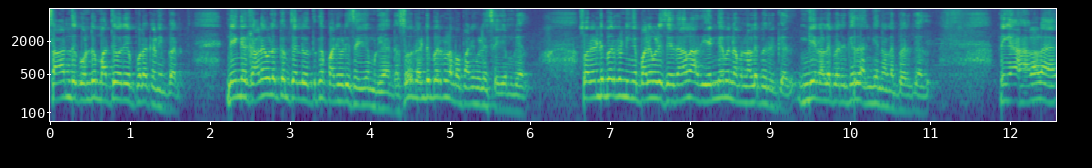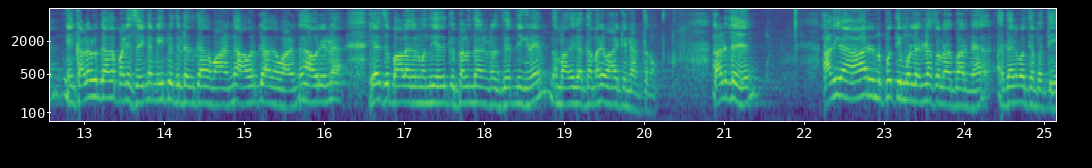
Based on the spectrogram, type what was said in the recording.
சார்ந்து கொண்டு மற்றவரை புறக்கணிப்பர். நீங்கள் கடவுளுக்கும் செல்வத்துக்கும் பணிவிடை செய்ய முடியாது ஸோ ரெண்டு பேருக்கும் நம்ம பணிவிடை செய்ய முடியாது. ஸோ ரெண்டு பேருக்கும் நீங்கள் பணிவிடை செய்தாலும் அது எங்கேயுமே நம்ம நல்ல பேர் இருக்காது. இங்கேயும் நல்ல பேர் இருக்காது அங்கேயும் நல்ல பேர் இருக்காது. நீங்கள் அதனால் நீங்கள் கடவுளுக்காக பணி செய்யுங்க மீட்பு திட்டத்துக்காக வாழுங்க அவருக்காக வாழுங்க. அவர் என்ன இயேசு பாலகன் வந்து எதுக்கு பிறந்தார்ன்றது தெரிஞ்சுக்கின்னு நம்ம அதுக்கேற்ற மாதிரி வாழ்க்கை நடத்தணும். அடுத்து அதிக ஆறு முப்பத்தி மூணில் என்ன சொல்றாரு பாருங்க தர்மத்தை பற்றி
